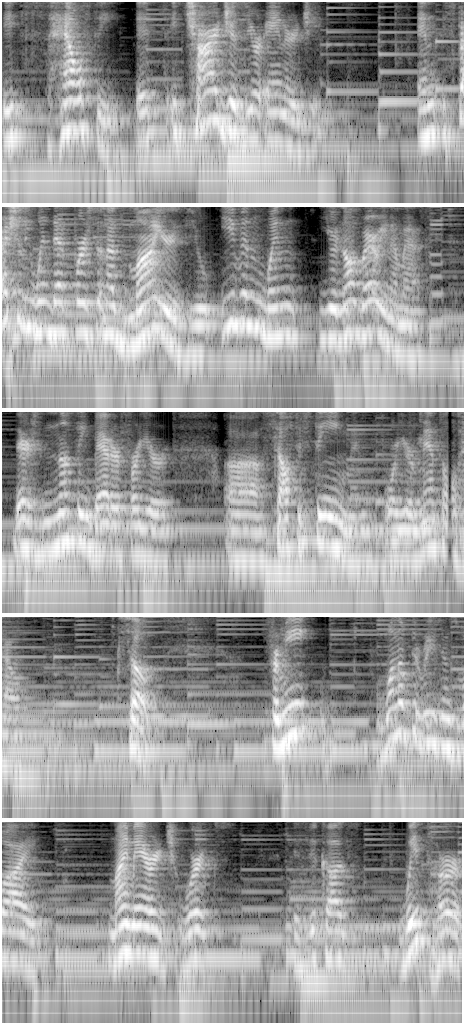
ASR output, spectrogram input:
It's healthy. It's it charges your energy. And especially when that person admires you, even when you're not wearing a mask, there's nothing better for your uh, self esteem and for your mental health. So, for me, one of the reasons why my marriage works is because with her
